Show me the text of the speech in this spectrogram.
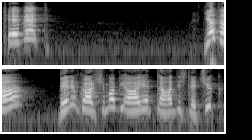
tevbe et. Ya da benim karşıma bir ayetle, hadisle çık,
